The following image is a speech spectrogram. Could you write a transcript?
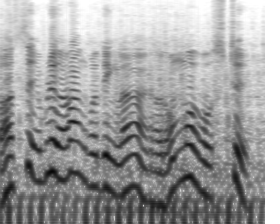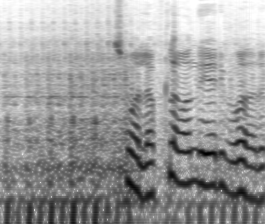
பஸ் எப்படி வராங்க பார்த்தீங்களா? ரொம்ப ஒஸ்ட்டு சும்மா லெஃப்டில் வந்து ஏறி போகிறாரு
